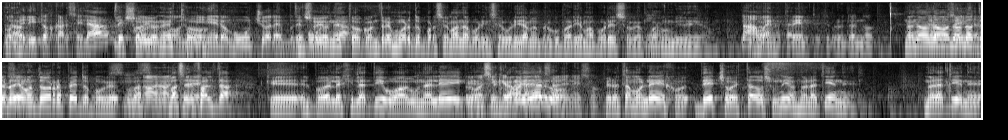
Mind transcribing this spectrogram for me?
¿Con La- delitos carcelables? Soy con, honesto, con dinero mucho? de Te soy multa? honesto, con tres muertos por semana por inseguridad me preocuparía más por eso que por un video. No, bueno, está bien, te estoy preguntando. No, no, no, sé, no, no, te lo digo sé. con todo respeto, porque va, No, no, va a hacer falta que el Poder Legislativo haga una ley que se que encargue a de algo, pensar en eso. pero estamos lejos. De hecho, Estados Unidos no la tiene. No la tiene.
